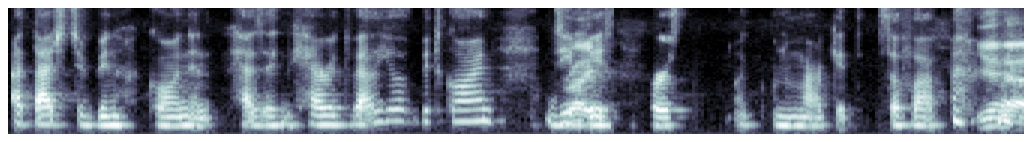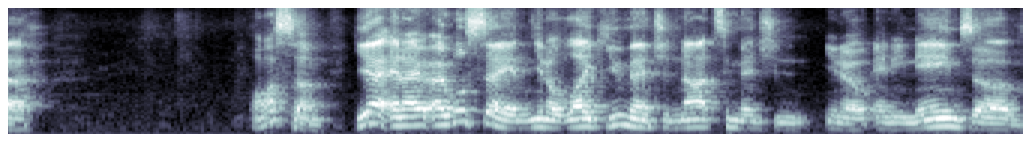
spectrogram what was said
attached to Bitcoin and has an inherent value of Bitcoin, Deep right. is first like, on the market so far. yeah. Awesome. Yeah, and I, I, will say, and you know, like you mentioned, not to mention, you know, any names of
